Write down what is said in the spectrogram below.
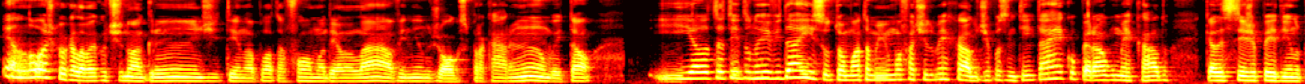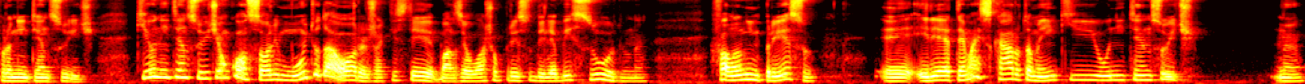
É lógico que ela vai continuar grande, tendo a plataforma dela lá, vendendo jogos pra caramba e tal. E ela tá tentando revidar isso, tomar também uma fatia do mercado. Tipo assim, tentar recuperar algum mercado que ela esteja perdendo para o Nintendo Switch. Que o Nintendo Switch é um console muito da hora, já que ter, mas eu acho o preço dele absurdo, né? Falando em preço, é, ele é até mais caro também que o Nintendo Switch, né?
